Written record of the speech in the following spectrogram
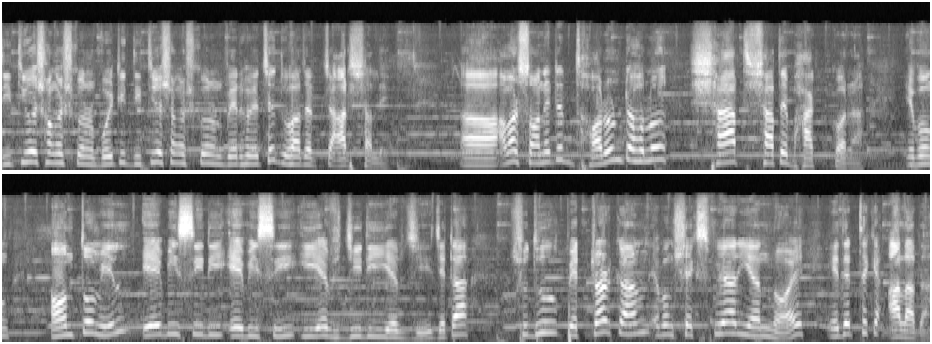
দ্বিতীয় সংস্করণ, বইটির দ্বিতীয় সংস্করণ বের হয়েছে দু হাজার চার সালে। আমার সনেটের ধরনটা হলো সাত সাথে ভাগ করা এবং অন্তমিল A B C D A B C E F G D F G যেটা শুধু পেট্রারকান এবং শেক্সপিয়ারিয়ান নয়, এদের থেকে আলাদা।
